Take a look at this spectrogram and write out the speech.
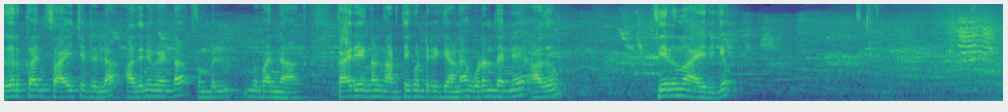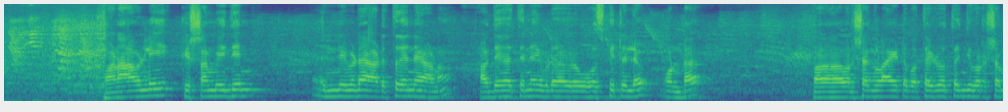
തീർക്കാൻ സാധിച്ചിട്ടില്ല. അതിനുവേണ്ട സമ്പൽ പിന്നെ കാര്യങ്ങൾ നടത്തിക്കൊണ്ടിരിക്കുകയാണ്. ഉടൻ തന്നെ അതും തീരുന്നതായിരിക്കും. പണാവള്ളി കൃഷ്ണവൈദ്യൻ ഇവിടെ അടുത്ത് തന്നെയാണ്. അദ്ദേഹത്തിന് ഇവിടെ ഒരു ഹോസ്പിറ്റലും ഉണ്ട്. വർഷങ്ങളായിട്ട് പത്തെഴുപത്തഞ്ച് വർഷം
